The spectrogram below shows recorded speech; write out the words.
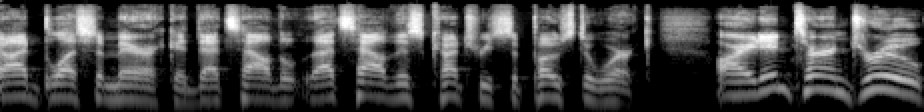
God bless America. That's how the, that's how this country's supposed to work. All right, intern Drew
